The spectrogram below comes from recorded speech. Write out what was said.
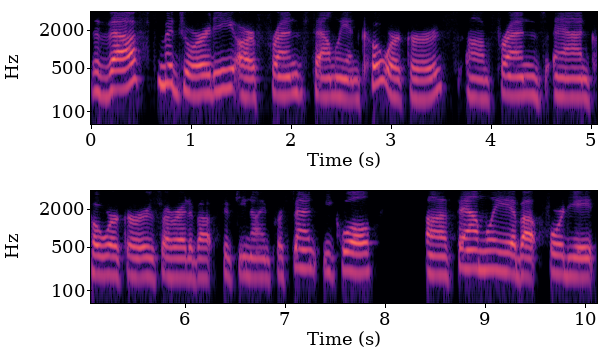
The vast majority are friends, family, and coworkers. Um, friends and coworkers are at about 59% equal. Uh, family about 48%,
